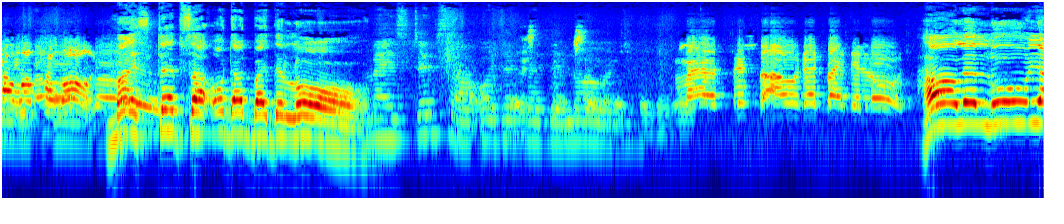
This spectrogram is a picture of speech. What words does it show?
power of God. My steps are ordered by the Lord. My steps are ordered by the Lord. My steps are ordered by the Lord. Hallelujah.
